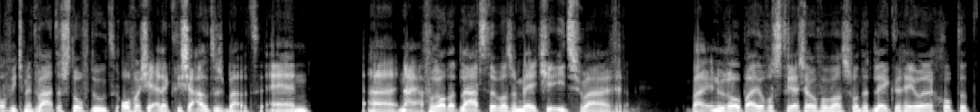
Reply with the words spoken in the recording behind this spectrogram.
of iets met waterstof doet, of als je elektrische auto's bouwt. En uh, nou ja, vooral dat laatste was een beetje iets waar, waar in Europa heel veel stress over was. Want het leek er heel erg op dat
